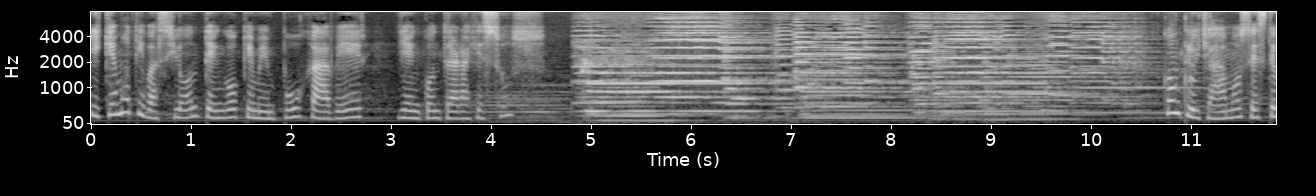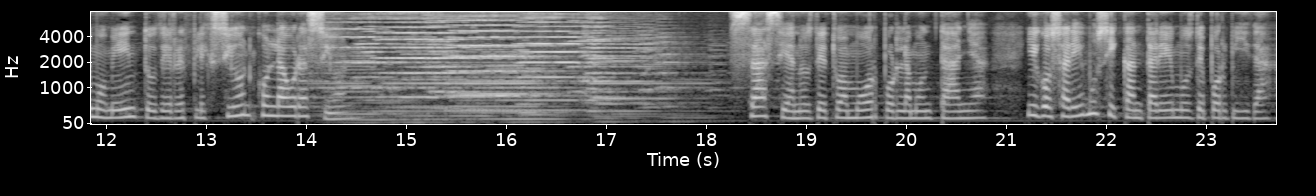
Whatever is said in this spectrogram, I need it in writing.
¿Y qué motivación tengo que me empuja a ver y encontrar a Jesús. Concluyamos este momento de reflexión con la oración. Sácianos de tu amor por la montaña y gozaremos y cantaremos de por vida.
